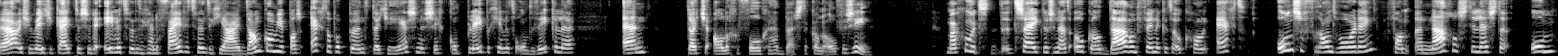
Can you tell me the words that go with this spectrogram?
ja, als je een beetje kijkt tussen de 21 en de 25 jaar, dan kom je pas echt op het punt dat je hersenen zich compleet beginnen te ontwikkelen en dat je alle gevolgen het beste kan overzien. Maar goed, dat zei ik dus net ook al. Daarom vind ik het ook gewoon echt onze verantwoording van een nagelstiliste om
